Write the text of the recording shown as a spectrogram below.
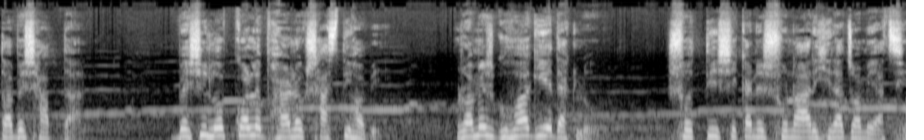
তবে সাবধান। বেশি লোভ করলে ভয়ানক শাস্তি হবে। রমেশ গুহা গিয়ে দেখল সত্যি সেখানে সোনা আর হীরা জমে আছে।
